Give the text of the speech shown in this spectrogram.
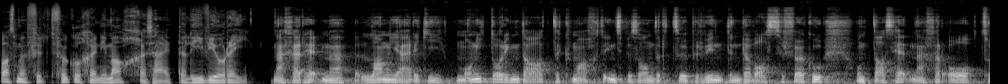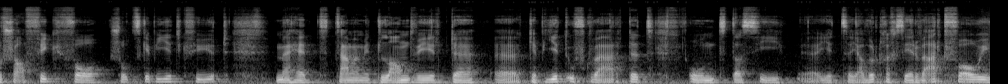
was man für die Vögel machen können, sagt Livio Rey. Nachher hat man langjährige Monitoringdaten gemacht, insbesondere zu überwinternden Wasservögeln. Und das hat nachher auch zur Schaffung von Schutzgebieten geführt. Man hat zusammen mit Landwirten äh, Gebiete aufgewertet und das sind äh, jetzt ja wirklich sehr wertvolle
